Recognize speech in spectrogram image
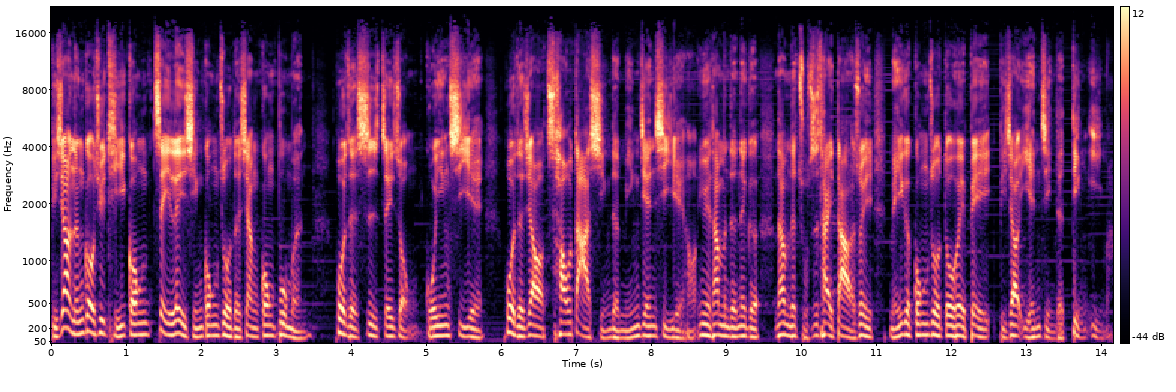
比较能够去提供这一类型工作的，像公部门。或者是这种国营企业，或者叫超大型的民间企业哈，因为他们的那个他们的组织太大了，所以每一个工作都会被比较严谨的定义嘛。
